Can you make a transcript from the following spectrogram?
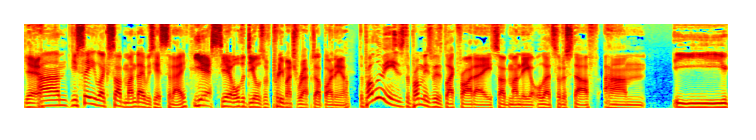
Yeah. um, you see, like Cyber Monday was yesterday. Yes, yeah, all the deals have pretty much wrapped up by now. The problem is, the problem is with Black Friday, Cyber Monday, all that sort of stuff. Um, you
